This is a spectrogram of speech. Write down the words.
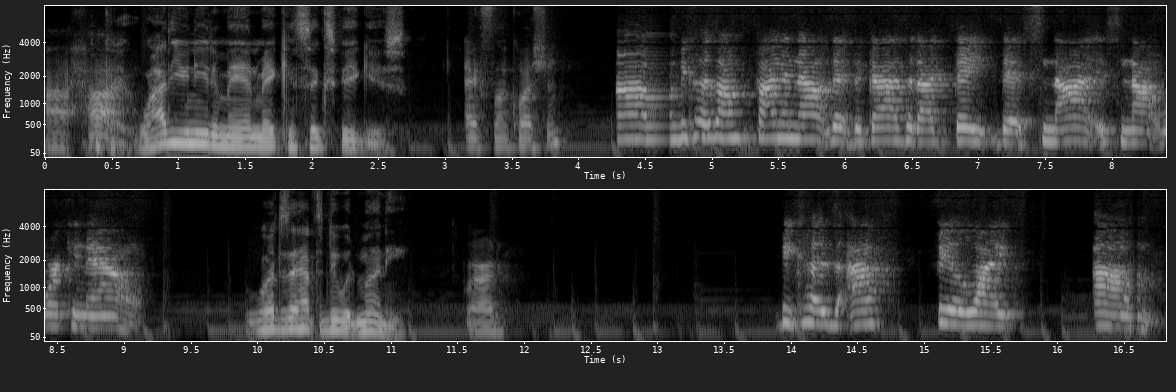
Aha. Okay. Why do you need a man making six figures? Excellent question. Um, because I'm finding out that the guys that I date that's not it's not working out. What does that have to do with money? Word. Because I feel like um,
